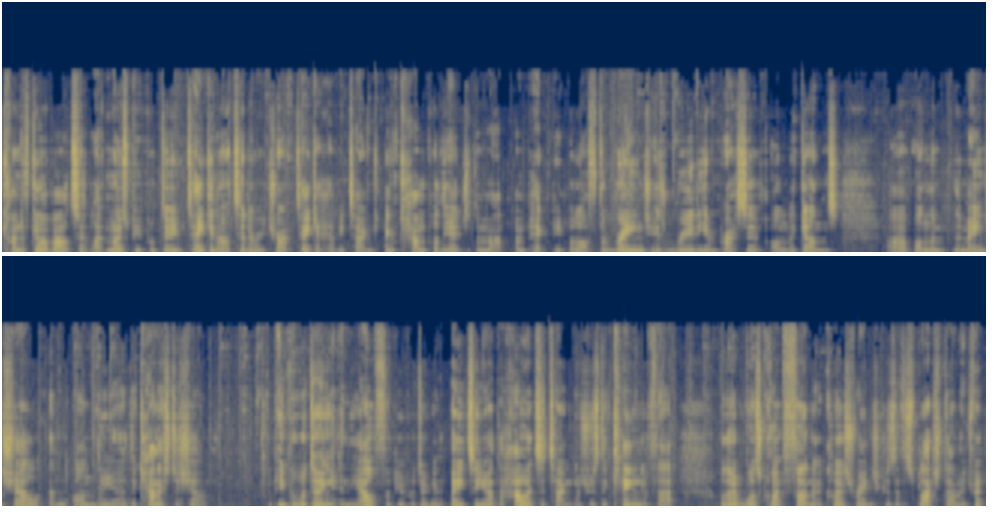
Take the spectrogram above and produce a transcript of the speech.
kind of go about it like most people do. Take an artillery truck, take a heavy tank, and camp on the edge of the map and pick people off. The range is really impressive on the guns, uh, on the, the main shell and on the uh, the canister shell. People were doing it in the alpha, people were doing it in the beta. You had the howitzer tank, which was the king of that, although it was quite fun at close range because of the splash damage. But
